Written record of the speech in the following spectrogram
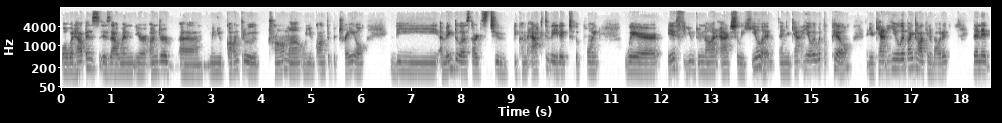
Well, what happens is that when you're under, um, when you've gone through trauma, when you've gone through betrayal, the amygdala starts to become activated to the point where if you do not actually heal it and you can't heal it with the pill and you can't heal it by talking about it then it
